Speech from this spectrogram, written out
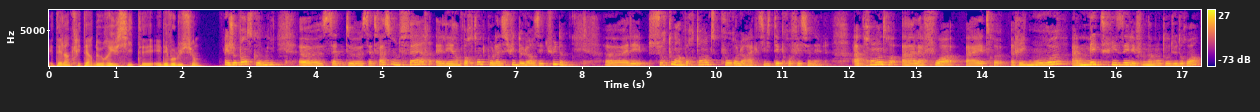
Est-elle un critère de réussite et, d'évolution? Et je pense que oui, euh, cette, cette façon de faire, elle est importante pour la suite de leurs études. Euh, elle est surtout importante pour leur activité professionnelle. Apprendre à, la fois à être rigoureux, à maîtriser les fondamentaux du droit,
